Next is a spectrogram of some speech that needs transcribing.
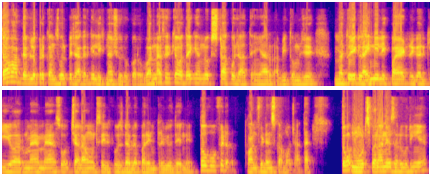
तब आप डेवलपर कंसोल पे जाकर के लिखना शुरू करो। वरना फिर क्या होता है कि हम लोग स्टक हो जाते हैं, यार, अभी तो मुझे, मैं तो एक लाइन नहीं लिख पाया ट्रिगर की और मैं मैं सोच चला हूँ सिर्फ़ उस डेवलपर इंटरव्यू देने तो वो फिर कॉन्फिडेंस कम हो जाता है। तो नोट्स बनाने ज़रूरी हैं।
